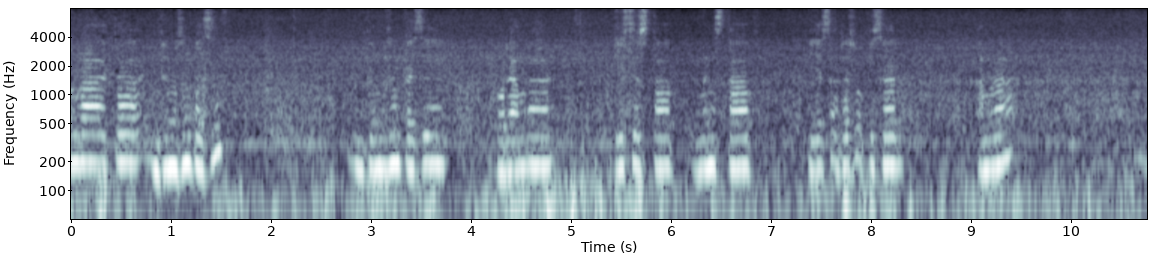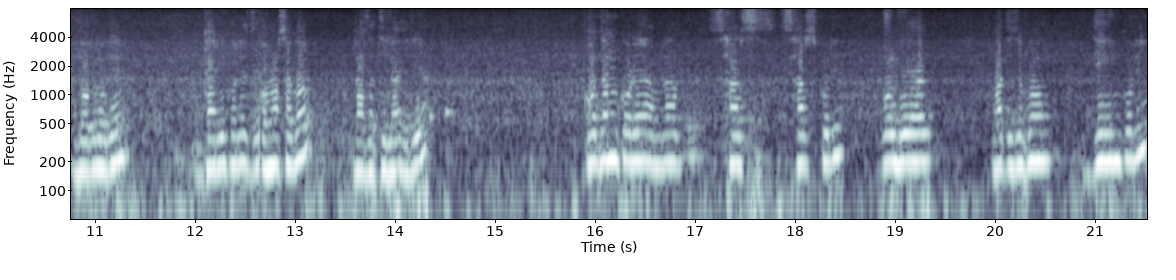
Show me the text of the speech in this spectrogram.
আমরা একটা ইনফরমেশন পাইছি। ইনফরমেশন পাইছি, পরে আমরা DS staff women staff PS আঠাশ অফিসার আমরা লগে লগে গাড়ি করে যে কমলাসাগর, রাজাতিলা এরিয়া কদম করে আমরা সার্চ সার্চ করি বলিয়ার মাটি যখন ডিলিং করি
